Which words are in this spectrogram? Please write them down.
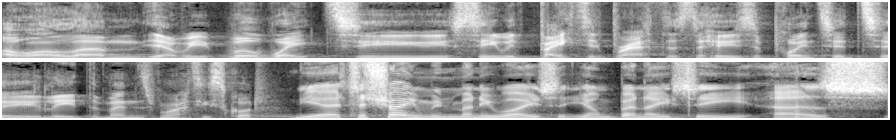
Oh well, um, yeah, we will wait to see with bated breath as to who's appointed to lead the men's Muratti squad. Yeah, it's a shame in many ways that young Ben Acey as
